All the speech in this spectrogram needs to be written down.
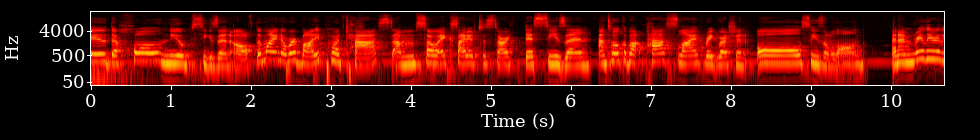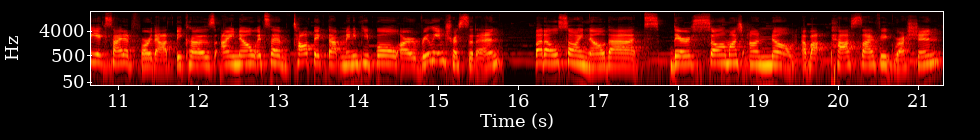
to the whole new season of the Mind Over Body podcast. I'm so excited to start this season and talk about past life regression all season long. And I'm really, really excited for that because I know it's a topic that many people are really interested in. But also, I know that there's so much unknown about past life regression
